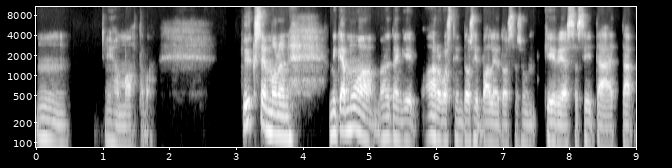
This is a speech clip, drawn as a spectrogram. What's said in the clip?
Mm, ihan mahtavaa. Yksi semmoinen mikä mua, mä jotenkin arvostin tosi paljon tuossa sun kirjassa sitä, että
